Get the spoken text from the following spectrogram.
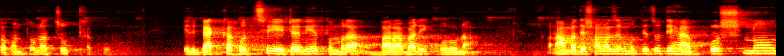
তখন তোমরা চুপ থাকো। এর ব্যাখ্যা হচ্ছে এটা নিয়ে তোমরা বাড়াবাড়ি করো না। কারণ আমাদের সমাজের মধ্যে যদি হ্যাঁ প্রশ্ন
